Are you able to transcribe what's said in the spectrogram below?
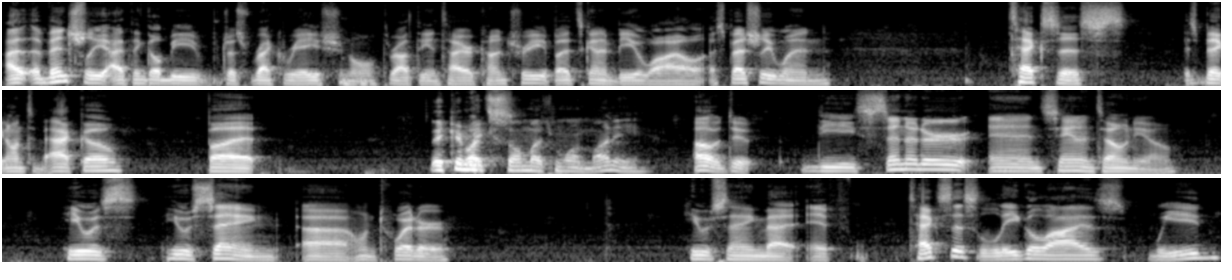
I, eventually, I think it'll be just recreational throughout the entire country, but it's going to be a while, especially when Texas is big on tobacco. But They can make so much more money. oh, dude, the senator in San Antonio, he was he was saying uh, on Twitter, he was saying that if Texas legalized weed,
